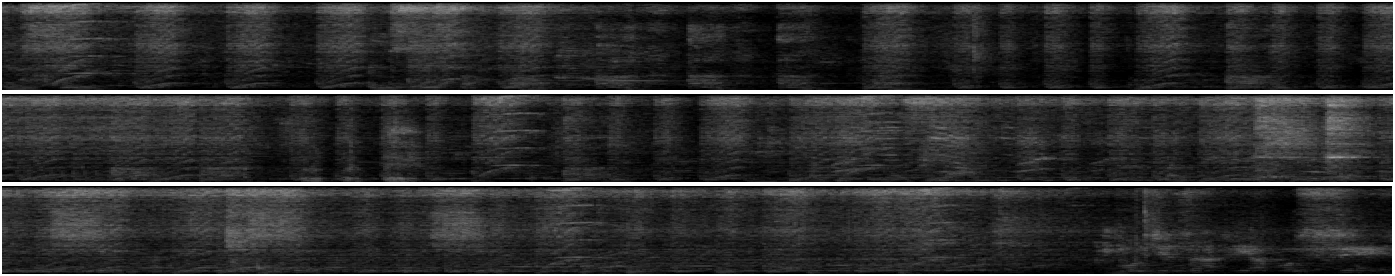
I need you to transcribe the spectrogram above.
MC, MC safado ah, ah, ah, ah, ah, ah, ah. Vou desafiar você.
